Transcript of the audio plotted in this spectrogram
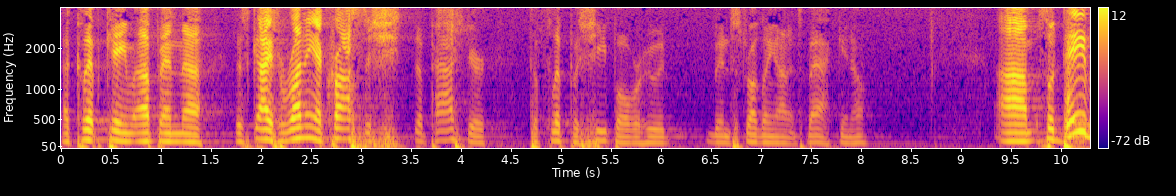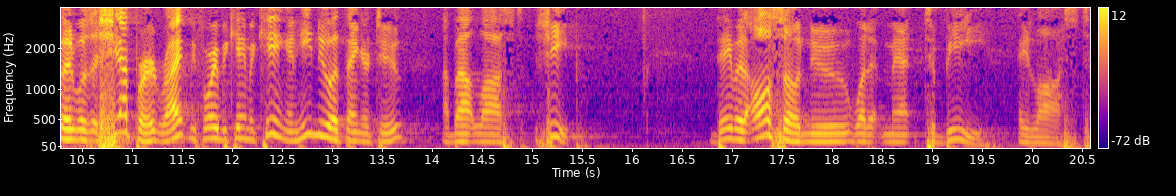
a clip came up, and uh, this guy's running across the, sh- the pasture to flip a sheep over who had been struggling on its back, you know. Um, so David was a shepherd, right, before he became a king, and he knew a thing or two about lost sheep. David also knew what it meant to be a lost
